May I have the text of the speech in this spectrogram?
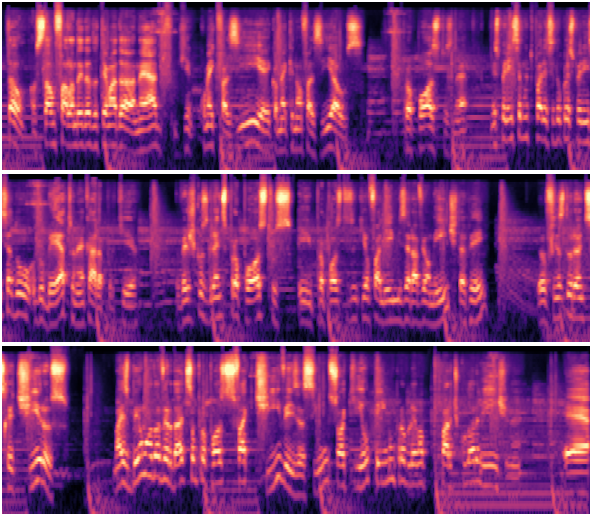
Então, vocês estavam falando ainda do tema da, né, que- como é que fazia e como é que não fazia os propósitos, né? Minha experiência é muito parecida com a experiência do, do Beto, né, cara? Porque eu vejo que os grandes propósitos e propósitos em que eu falhei miseravelmente também, eu fiz durante os retiros, mas bem ou mal da verdade são propósitos factíveis, assim, só que eu tenho um problema particularmente, né? É,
